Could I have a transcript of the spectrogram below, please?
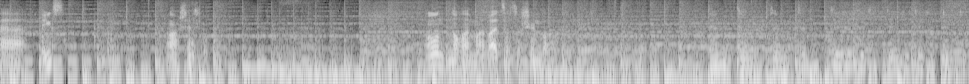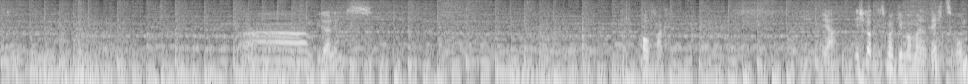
Äh, links? Oh, shit. Und noch einmal, weil es auch so schön war. Ah, wieder links. Oh, fuck. Ja, ich glaube, diesmal gehen wir mal rechts rum.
